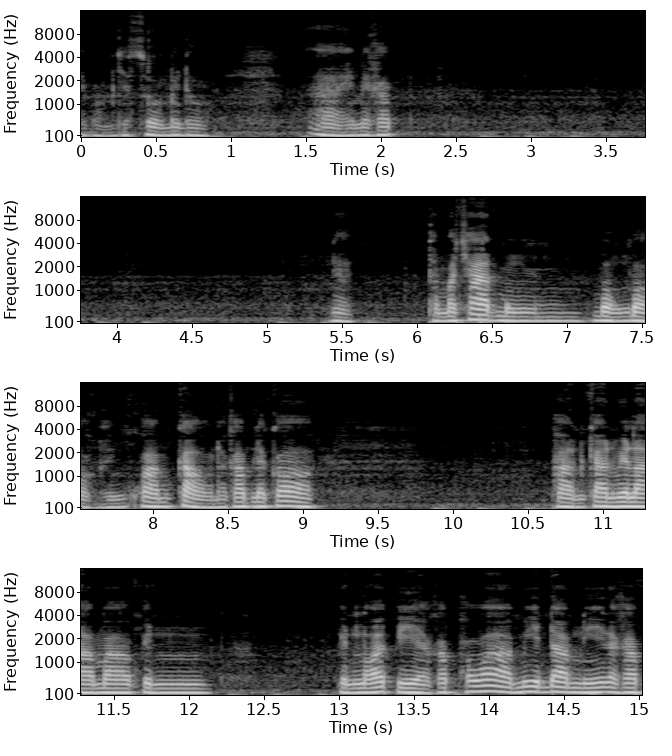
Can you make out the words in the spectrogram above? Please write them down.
ดี๋ยวผมจะซูมให้ดู อ่าเห็นไหมครับเนี่ยธรรมชาติบ่งบ่งบอกถึงความเก่านะครับ แล้วก็ผ่านการเวลามาเป็นเป็นร้อยปีครับ เพราะว่ามีดด้ามนี้นะครับ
